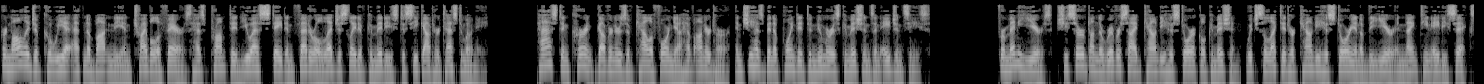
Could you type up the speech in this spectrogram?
Her knowledge of Cahuilla ethnobotany and tribal affairs has prompted U.S. state and federal legislative committees to seek out her testimony. Past and current governors of California have honored her, and she has been appointed to numerous commissions and agencies. For many years, she served on the Riverside County Historical Commission, which selected her County Historian of the Year in 1986.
